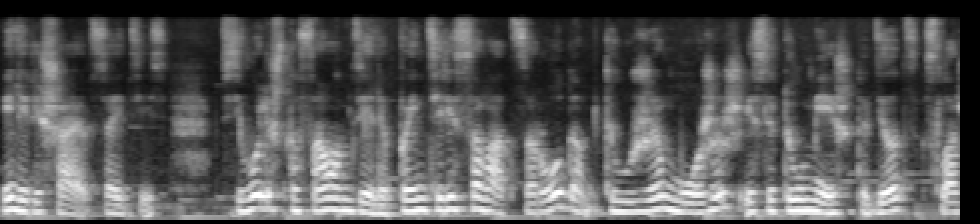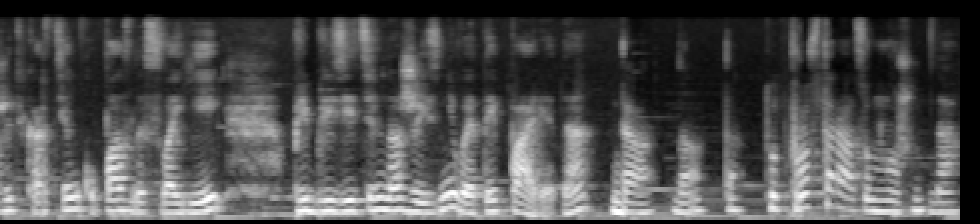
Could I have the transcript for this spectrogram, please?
или решают сойтись, всего лишь на самом деле поинтересоваться родом ты уже можешь, если ты умеешь это делать, сложить картинку, пазлы своей приблизительно жизни в этой паре, да, Да, да, да. Тут просто разум нужен. да.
